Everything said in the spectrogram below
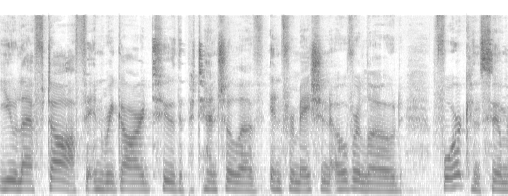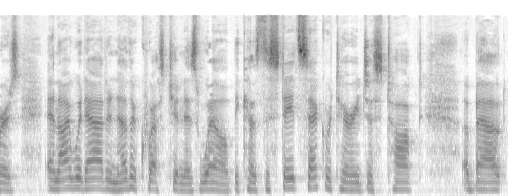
you left off in regard to the potential of information overload for consumers. And I would add another question as well, because the state secretary just talked about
